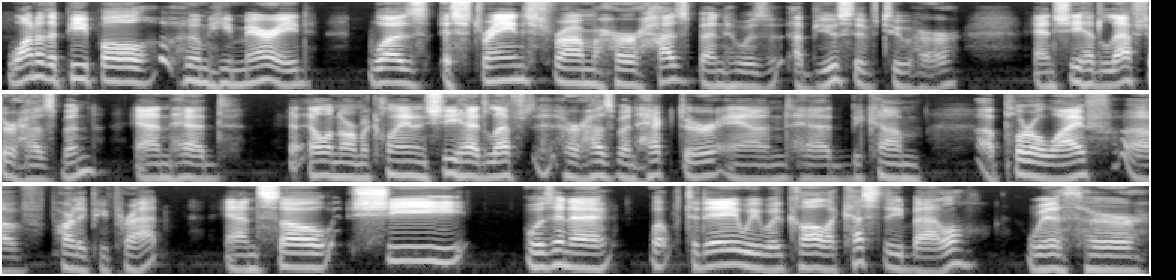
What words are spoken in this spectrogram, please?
One of the people whom he married was estranged from her husband, who was abusive to her, and she had left her husband and had Eleanor McLean, and she had left her husband Hector and had become a plural wife of Parley P. Pratt. And so she was in a what today we would call a custody battle with her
